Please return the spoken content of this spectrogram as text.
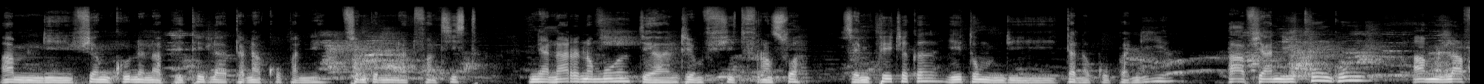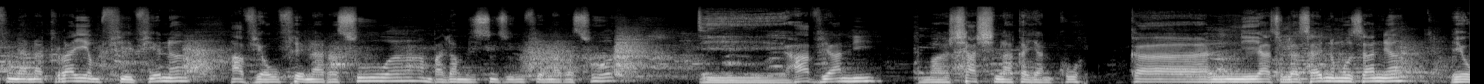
amin'ny fiangonana Betela Tanakompany fiangonana advantista. Ny anarana moa dia Andriamifidy François izay mipetraka eto amin'ny Tana-Kôpania, avy any Ikongo amin'ny lafiny anankiray amin'ny Fiheviana, avy ao Fianarantsoa, Ambalamisinjony Fianarantsoa, dia avy any Mahasasinaka ihany koa. Ka ny azo lazaina moa izany eo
